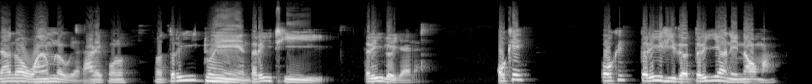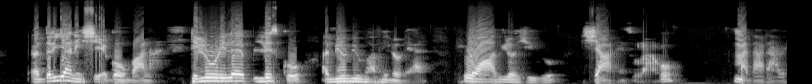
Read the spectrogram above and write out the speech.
ဒါတော့1မလုပ်ရဒါတွေအကုန်လုံး3တွင်း3 t 3လို့ရိုက်လိုက် okay okay 3 t ဆို3ကနေနောက်မှာ3ကနေရှေ့အကုန်ပါလာဒီလိုတွေလဲ list ကိုအမျိုးမျိုးပါဖြစ်လို့ရတယ်လွှာပြီးတော့ယူလို့ရတယ်ဆိုတာကိုမှတ်သားထားပဲ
